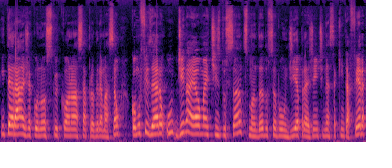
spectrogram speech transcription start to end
interaja conosco e com a nossa programação, como fizeram o Dinael Martins dos Santos, mandando o seu bom dia para a gente nessa quinta-feira,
